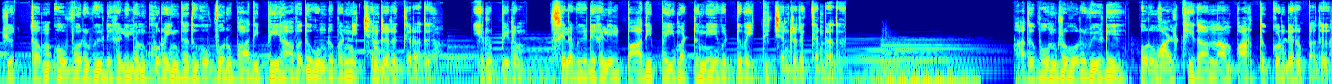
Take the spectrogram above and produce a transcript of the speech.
யுத்தம் ஒவ்வொரு வீடுகளிலும் குறைந்தது ஒவ்வொரு பாதிப்பையாவது உண்டு பண்ணிச் சென்றிருக்கிறது. இருப்பினும் சில வீடுகளில் பாதிப்பை மட்டுமே விட்டு வைத்துச் சென்றிருக்கின்றது. அதுபோன்ற ஒரு வீடு ஒரு வாழ்க்கைதான் நாம் பார்த்து கொண்டிருப்பது.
